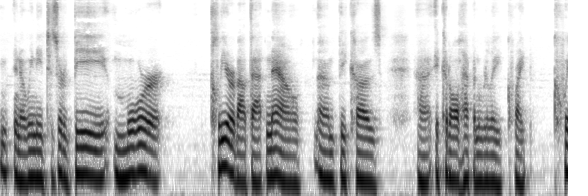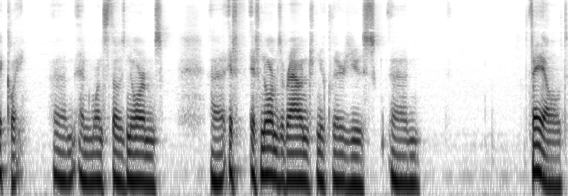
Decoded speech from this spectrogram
you know, we need to sort of be more clear about that now because uh, it could all happen really quite quickly. And once those norms, uh, if if norms around nuclear use failed,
